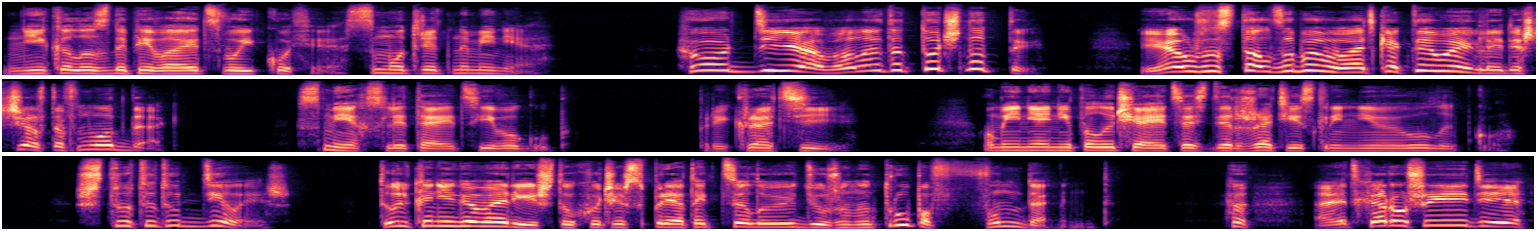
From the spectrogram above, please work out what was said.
Николас допивает свой кофе, смотрит на меня. «О, дьявол, это точно ты? Я уже стал забывать, как ты выглядишь, чертов мудак!» Смех слетает с его губ. «Прекрати!» У меня не получается сдержать искреннюю улыбку. «Что ты тут делаешь? Только не говори, что хочешь спрятать целую дюжину трупов в фундамент. Ха, а это хорошая идея.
